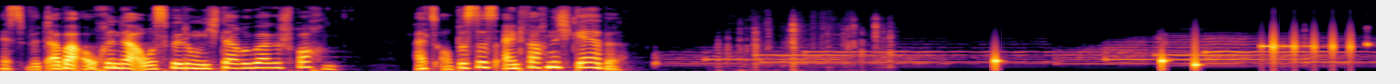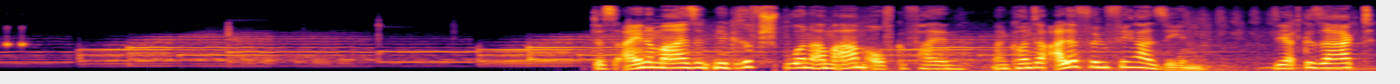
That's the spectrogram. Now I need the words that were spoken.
Es wird aber auch in der Ausbildung nicht darüber gesprochen, als ob es das einfach nicht gäbe. Das eine Mal sind mir Griffspuren am Arm aufgefallen. Man konnte alle fünf Finger sehen. Sie hat gesagt,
